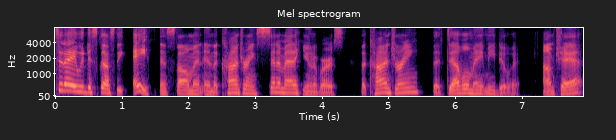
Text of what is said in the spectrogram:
Today, we discuss the eighth installment in the Conjuring cinematic universe The Conjuring The Devil Made Me Do It. I'm Chad.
